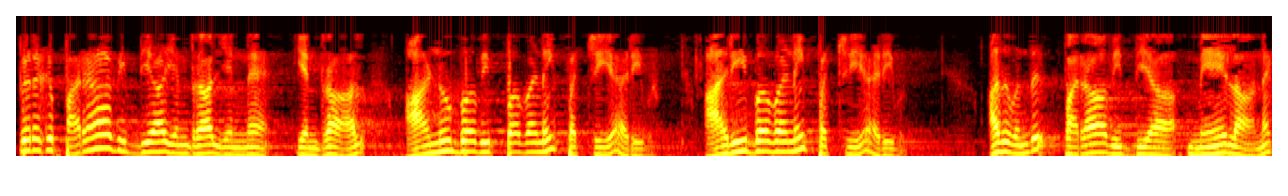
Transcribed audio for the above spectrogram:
பிறகு பராவித்யா என்றால் என்ன? என்றால் அனுபவிப்பவனை பற்றிய அறிவு. அறிபவனை பற்றிய அறிவு. அது வந்து பராவித்யா மேலான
